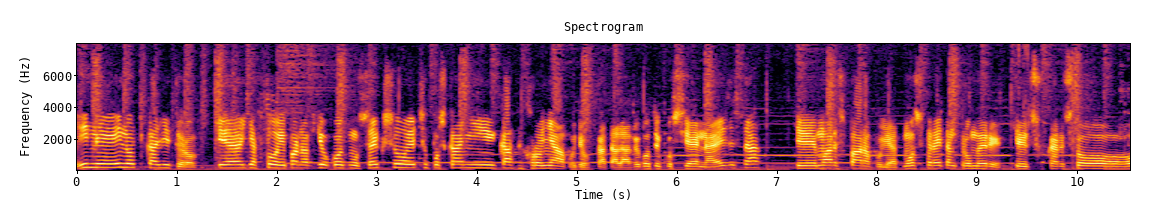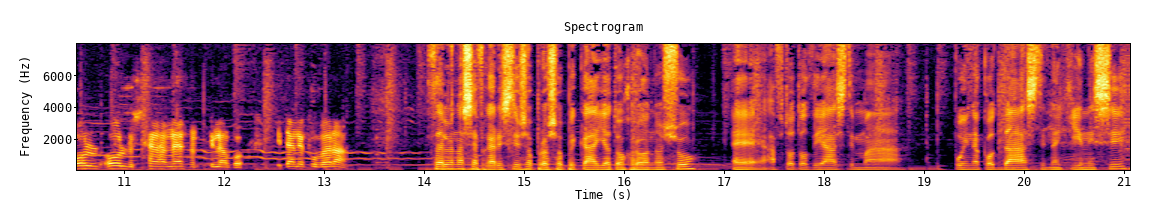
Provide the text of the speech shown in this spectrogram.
είναι, είναι ό,τι καλύτερο. Και γι' αυτό είπα να βγει ο κόσμος έξω έτσι όπως κάνει κάθε χρονιά από ό,τι έχω καταλάβει. Εγώ το 21 έζησα και μου άρεσε πάρα πολύ. Η ατμόσφαιρα ήταν τρομερή. Και τους ευχαριστώ όλους έναν έναν. Τι να πω. Ήταν φοβερά. Θέλω να σε ευχαριστήσω προσωπικά για το χρόνο σου. Ε, αυτό το διάστημα που είναι κοντά στην εκκίνηση.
